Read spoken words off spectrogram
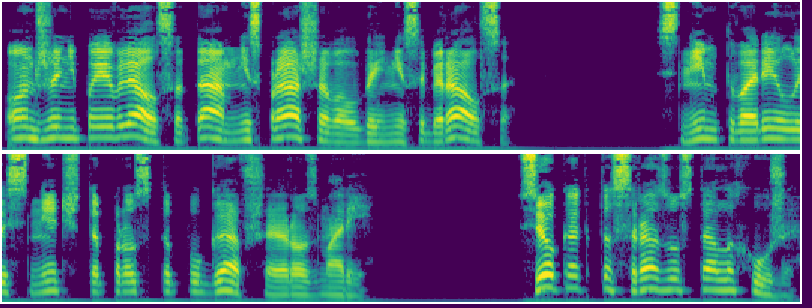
Он же не появлялся там, не спрашивал, да и не собирался. С ним творилось нечто просто пугавшее Розмари. Все как-то сразу стало хуже.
